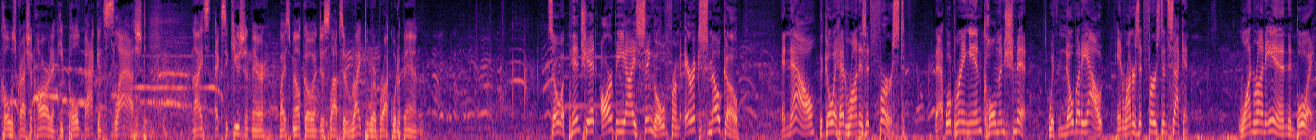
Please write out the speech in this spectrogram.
Cole was crashing hard, and he pulled back and slashed. Nice execution there by Smelko, and just slaps it right to where Brock would have been. So a pinch hit RBI single from Eric Smelko. And now the go ahead run is at first. That will bring in Coleman Schmidt with nobody out and runners at first and second. One run in, and boy,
